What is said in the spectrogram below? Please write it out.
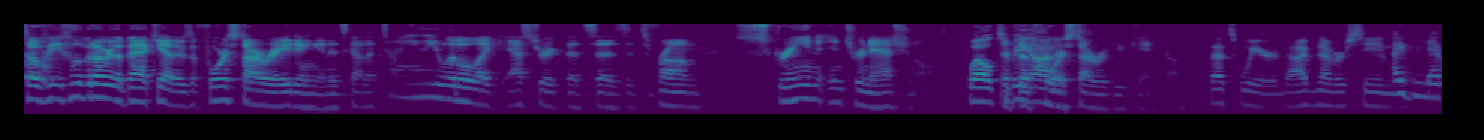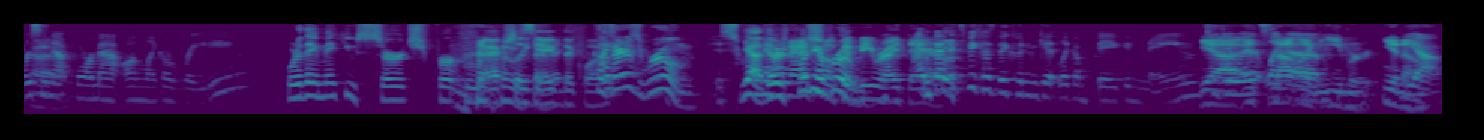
so if you flip it over the back, yeah, there's a four star rating, and it's got a tiny little like asterisk that says it's from Screen International. Well, to that be the honest, four star review came from. that's weird. I've never seen. I've never seen uh, that format on like a rating. Where they make you search for who actually gave the quote. Because there's room. Screen Yeah, there's plenty of room. could be right there. I bet it's because they couldn't get like a big name. yeah, to do it, it's not a- like Ebert, you know. Yeah,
